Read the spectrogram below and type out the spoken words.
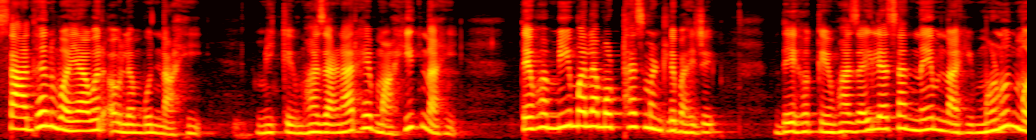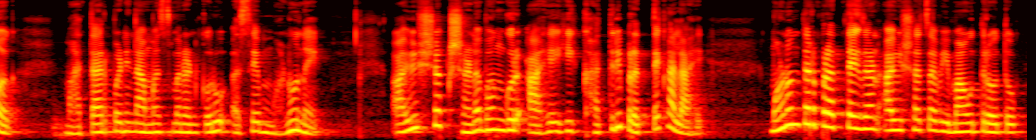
साधन वयावर अवलंबून नाही. मी केव्हा जाणार हे माहीत नाही. तेव्हा मी मला मोठाच म्हटले पाहिजे. देह केव्हा जाईल याचा नेम नाही. म्हणून मग म्हातारपणी नामस्मरण करू असे म्हणू नये. आयुष्य क्षणभंगूर आहे ही खात्री प्रत्येकाला आहे. म्हणून तर प्रत्येकजण आयुष्याचा विमा उतरवतो.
